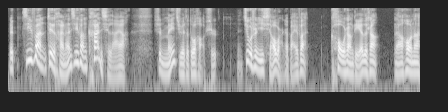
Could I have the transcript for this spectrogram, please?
这鸡饭，这个海南鸡饭看起来啊是没觉得多好吃，就是一小碗的白饭，扣上碟子上，然后呢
